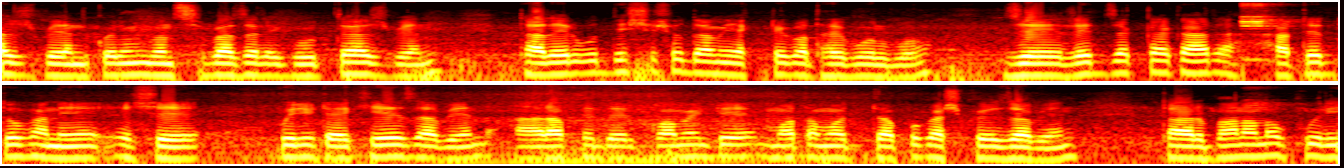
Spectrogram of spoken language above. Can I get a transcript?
আসবেন, করিমগঞ্জ বাজারে ঘুরতে আসবেন, তাদের উদ্দেশ্যে শুধু আমি একটা কথাই বলব যে, রেজ্জাক কাকার হাতের দোকানে এসে পুরিটা খেয়ে যাবেন আর আপনাদের কমেন্টে মতামতটা প্রকাশ করে যাবেন তার বানানো পুরি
